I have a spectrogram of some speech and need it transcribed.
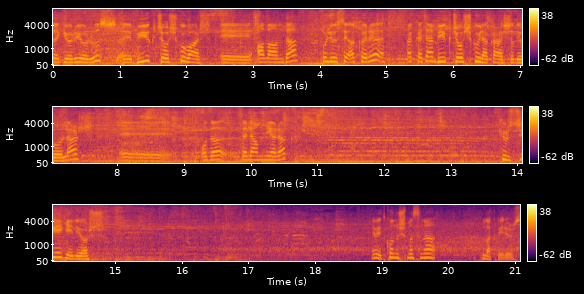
da görüyoruz. E, büyük coşku var e, alanda. Hulusi Akar'ı hakikaten büyük coşkuyla karşılıyorlar. E, o da selamlayarak kürsüye geliyor. Evet konuşmasına kulak veriyoruz.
